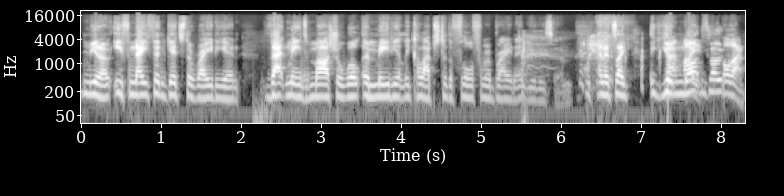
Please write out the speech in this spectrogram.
you know if nathan gets the radiant that means marshall will immediately collapse to the floor from a brain aneurysm and it's like you're that not might, voting hold on.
